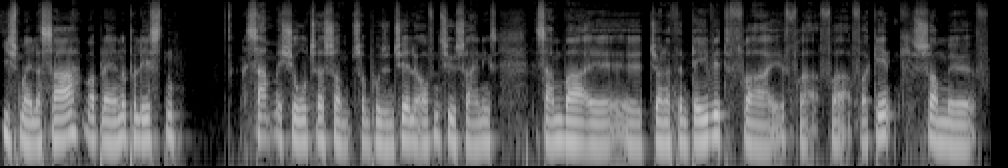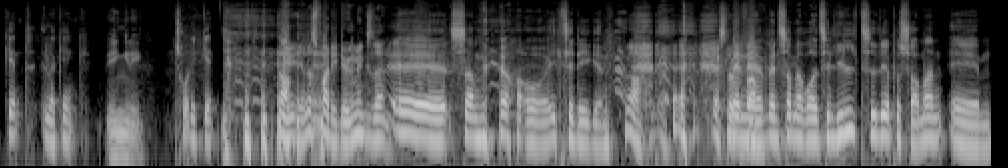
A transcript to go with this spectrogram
Ismail Azar var blandt andet på listen, sammen med Shota som, som potentielle offensive signings. Det samme var øh, Jonathan David fra, øh, fra, fra, fra Genk, som øh, Gent eller Genk, Ingen idé. jeg tror det er Gent, Nå. Ellers fra dit yndlingsland. øh, som, og ikke til det igen, Nå, jeg men, øh, men som er råd til Lille tidligere på sommeren. Øh,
